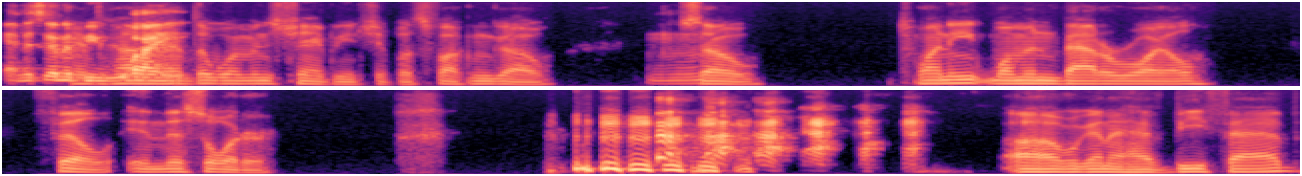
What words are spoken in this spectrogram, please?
and it's going to be white. Intercontinental Women's Championship. Let's fucking go. Mhm. So, 20 woman battle royal. Phil, in this order. Uh, we're gonna have B Fab,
